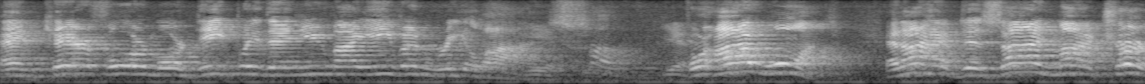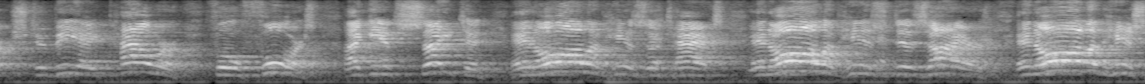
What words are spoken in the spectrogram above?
and care for more deeply than you may even realize. Yes. For I want and I have designed my church to be a powerful force against Satan and all of his attacks and all of his desires and all of his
